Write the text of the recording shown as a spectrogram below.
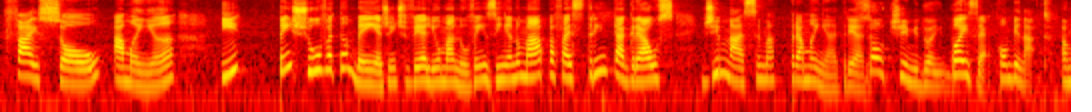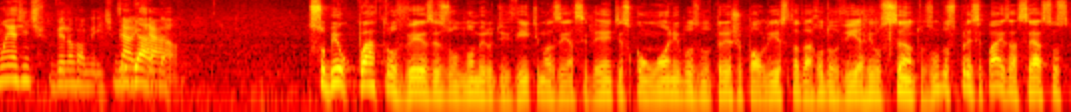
faz sol amanhã e tem chuva também. A gente vê ali uma nuvenzinha no mapa, faz 30 graus de máxima para amanhã, Adriana. Sol tímido ainda. Pois é, combinado. Amanhã a gente vê novamente. Obrigada. Tchau, tchau. Subiu quatro vezes o número de vítimas em acidentes com ônibus no trecho paulista da rodovia Rio Santos, um dos principais acessos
